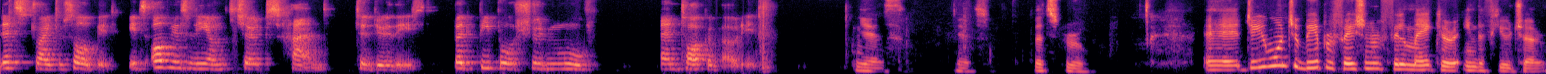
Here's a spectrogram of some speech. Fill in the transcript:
let's try to solve it. It's obviously on church's hand to do this, but people should move and talk about it. Yes, yes, that's true. Uh, do you want to be a professional filmmaker in the future?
